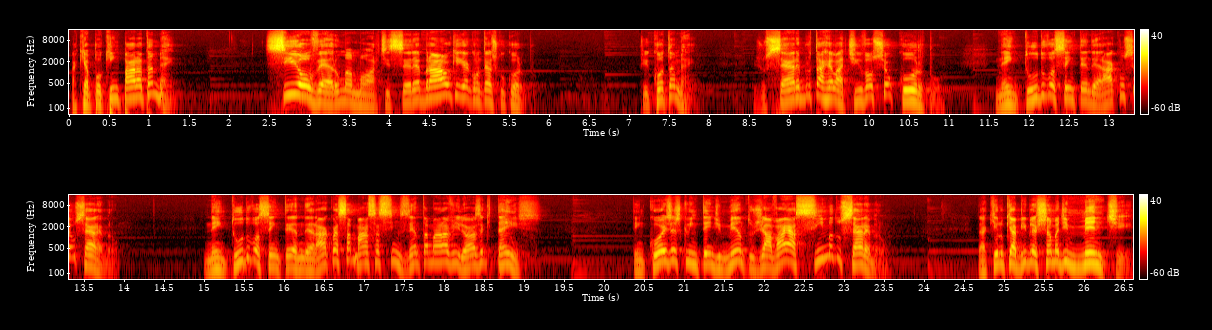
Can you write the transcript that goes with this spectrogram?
Daqui a pouquinho para também. Se houver uma morte cerebral, o que, que acontece com o corpo? Ficou também. O cérebro está relativo ao seu corpo. Nem tudo você entenderá com o seu cérebro. Nem tudo você entenderá com essa massa cinzenta maravilhosa que tens. Tem coisas que o entendimento já vai acima do cérebro, daquilo que a Bíblia chama de mente.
